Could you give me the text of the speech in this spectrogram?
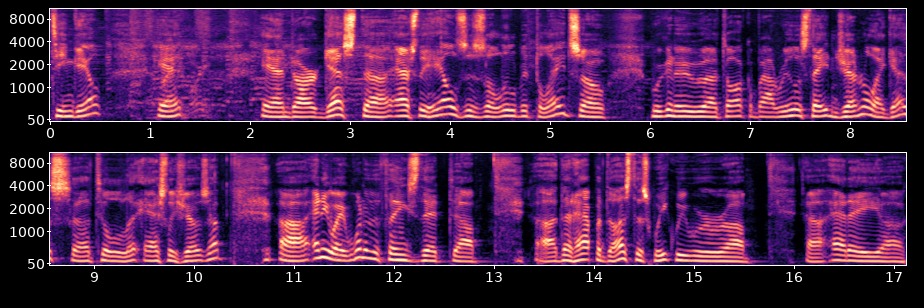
Team Gale. And, and our guest, uh, Ashley Hales, is a little bit delayed, so we're going to uh, talk about real estate in general, I guess, until uh, Ashley shows up. Uh, anyway, one of the things that uh, that happened to us this week, we were at a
